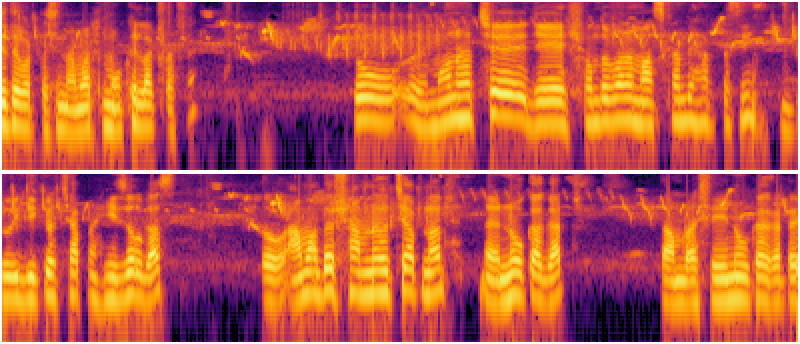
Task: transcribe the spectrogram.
যেতে পারতেছি না আমার মুখে লাগতেছে। তো মনে হচ্ছে যে সুন্দরবনের মাঝখান দিয়ে হাঁটতেছি দুই দিকে হচ্ছে আপনার হিজল গাছ। তো আমাদের সামনে হচ্ছে আপনার আহ, নৌকা ঘাট। তো আমরা সেই নৌকা ঘাটে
